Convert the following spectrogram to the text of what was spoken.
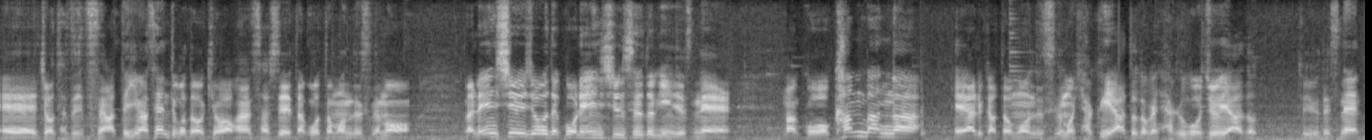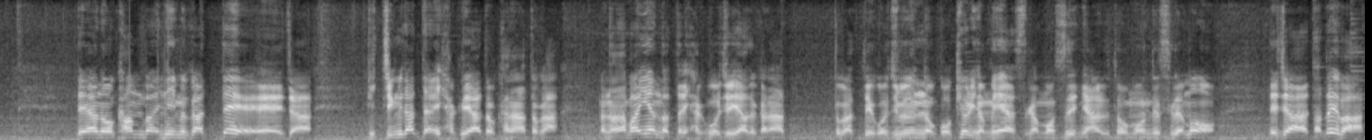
えー、上達につながっていきませんってことを今日はお話しさせていただこうと思うんですけども、まあ、練習場でこう練習する時にですね、まあ、こう看板があるかと思うんですけども100ヤードとか150ヤードというですね。であの看板に向かって、えー、じゃあピッチングだったら100ヤードかなとか、まあ、7番ヤードだったら150ヤードかなとかっていうこう自分のこう距離の目安がもうすでにあると思うんですけどもでじゃあ例えば、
